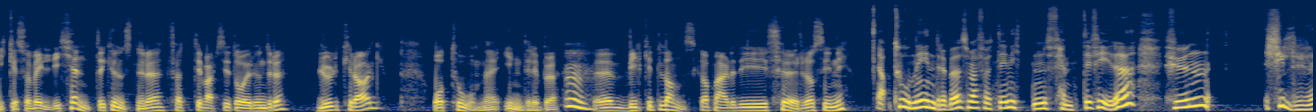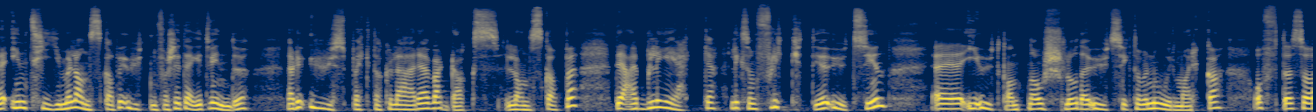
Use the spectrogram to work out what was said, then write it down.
ikke så veldig kjente kunstnere født i hvert sitt århundre. Lull Krag og Tone Indrebø. Mm. Eh, hvilket landskap er det de fører oss inn i? Ja, Tone Indrebø, som er født i 1954, hun skildrer det intime landskapet utenfor sitt eget vindu. Det er det uspektakulære hverdagslandskapet. Det er bleke, liksom flyktige utsyn eh, i utkanten av Oslo. Det er utsikt over Nordmarka. Ofte så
